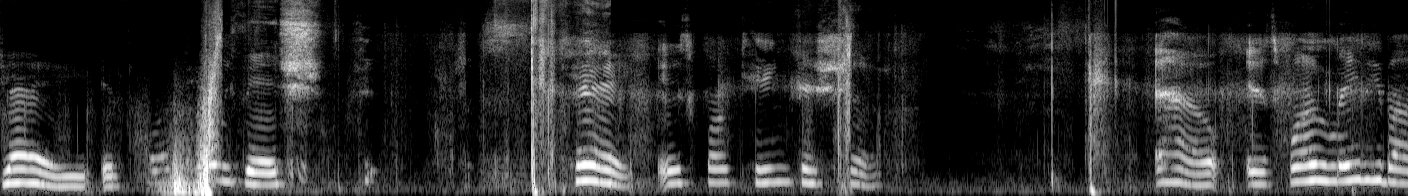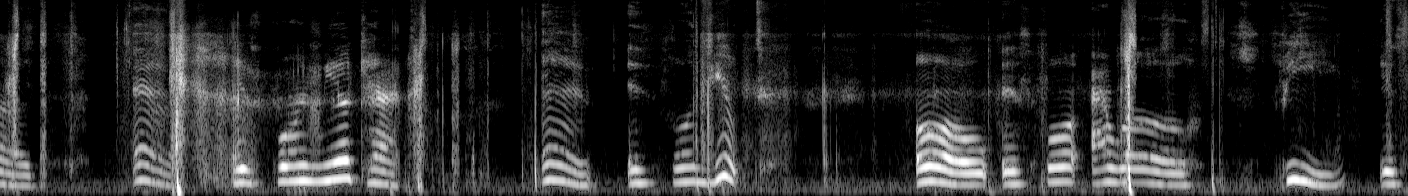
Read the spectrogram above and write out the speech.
J is for jellyfish. K is for kingfisher. L is for ladybug. M is for meerkat. N is for newt. O is for owl. P is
